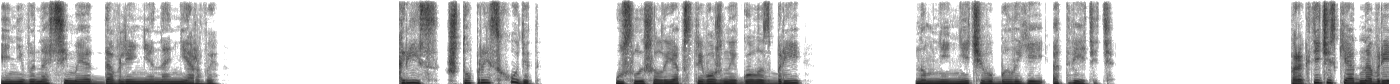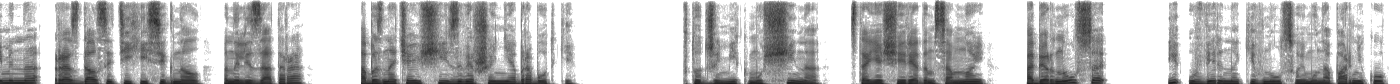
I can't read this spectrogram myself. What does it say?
и невыносимое давление на нервы. «Крис, что происходит?» Услышала я встревоженный голос Бри, но мне нечего было ей ответить. Практически одновременно раздался тихий сигнал анализатора, обозначающий завершение обработки. В тот же миг мужчина, стоящий рядом со мной, обернулся и уверенно кивнул своему напарнику,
